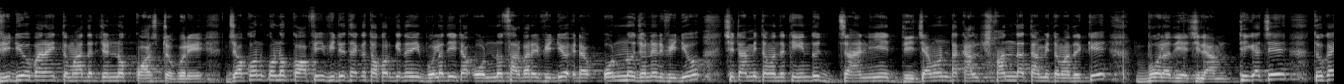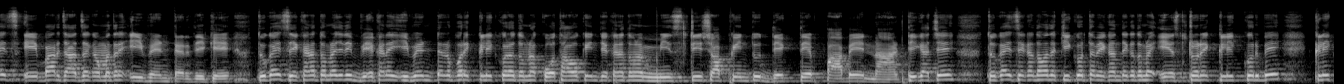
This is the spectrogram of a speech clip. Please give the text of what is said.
ভিডিও বানাই তোমাদের জন্য কষ্ট করে। যখন কোনো কফি ভিডিও থাকে, তখন কিন্তু আমি বলে দিই, এটা অন্য সার্ভারের ভিডিও এটা অন্য জনের ভিডিও সেটা আমি তোমাদেরকে কিন্তু জানিয়ে দিই। যেমনটা কাল সন্ধ্যাতে আমি তোমাদেরকে বলে দিয়েছিলাম, ঠিক আছে? তো গাইস এবার যা যাক আমাদের ইভেন্টের দিকে। তো গাইস এখানে তোমরা যদি, এখানে ইভেন্টের উপরে ক্লিক করে, তোমরা কোথাও কিন্তু, এখানে তোমরা মিষ্টি সব কিন্তু দেখতে পাবে না, ঠিক আছে? তো গাইস এখানে তোমাদের কি করতে হবে? এখান থেকে তোমরা স্টোরে ক্লিক করবে। ক্লিক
